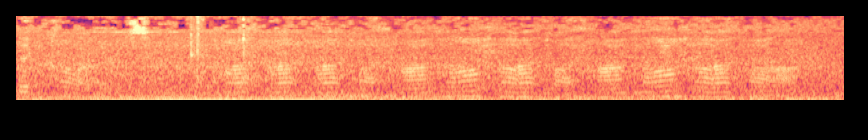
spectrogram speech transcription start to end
the cards. Ha ha ha ha ha ha ha ha ha ha ha ha.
